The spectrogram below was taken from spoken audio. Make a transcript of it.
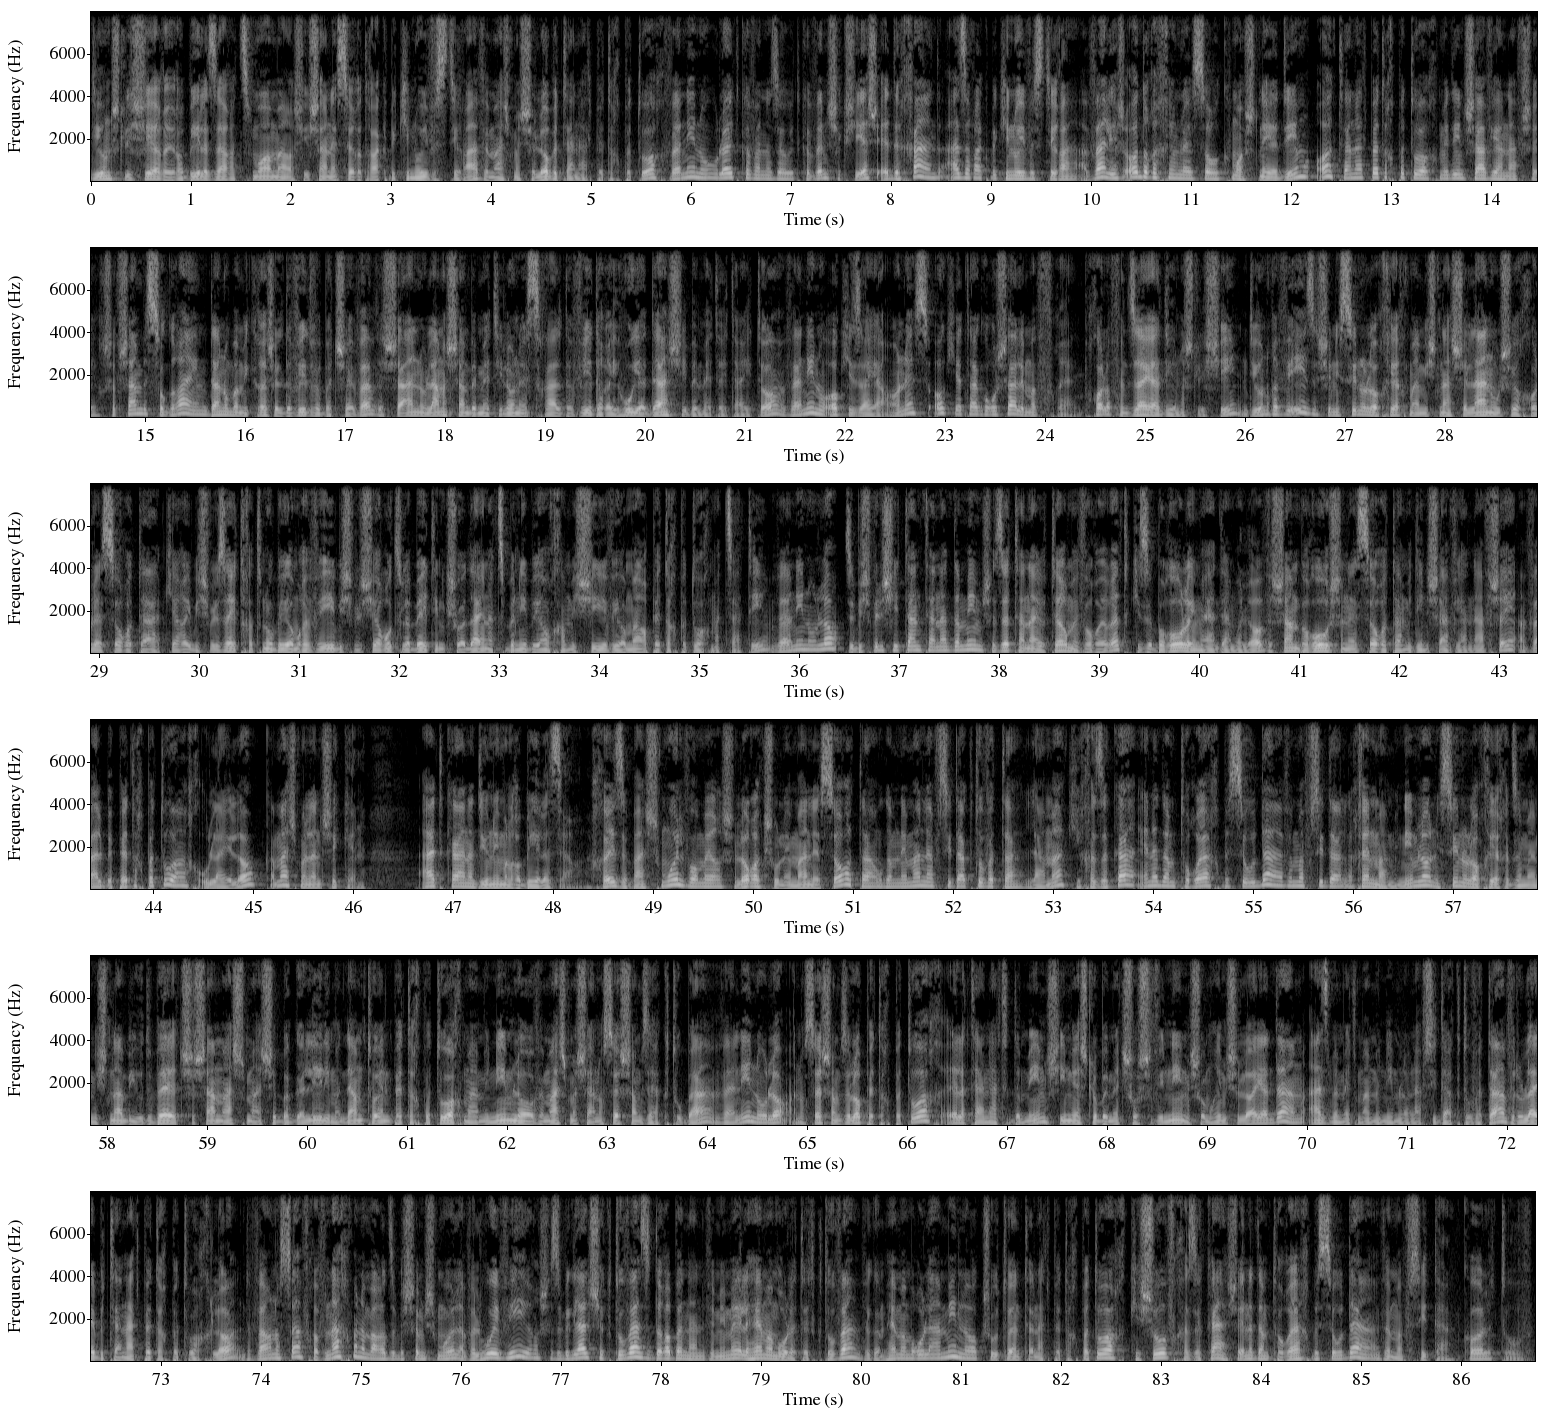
דיון שלישי, הרי רבי אלעזר עצמו אמר שאישה נאסרת רק בכינוי וסתירה, ומשמע שלא בטענת פתח פתוח, וענינו, הוא לא התכוון לזה, הוא התכוון שכשיש עד אחד, אז זה רק בכינוי וסתירה. אבל יש עוד דרכים לאסור, כמו שני עדים, או טענת פתח פתוח, מדין שביה נפשי. עכשיו שם בסוגריים, דנו במקרה של דוד ובת שבע, ושאלנו למה שם באמת היא לא נאסרה על דוד, הרי הוא ידע שהיא באמת הייתה איתו, וענינו או כי זה היה אונס, או כי הייתה גרושה למפרע. בכל אופן, זה היה הדיון השלישי. דיון רביעי זה שניסינו להוכיח מהמשנה שלנו שיכול לאסור אותה, כי הרי הרי בשביל זה התחתנו ביום רביעי, בשביל שירוץ לבייטין כשהוא עדיין עצבני ביום חמישי ויאמר פתח פתוח מצאתי, וענינו לא, זה בשביל שיטען טענת דמים, שזה טענה יותר מבוררת, כי זה ברור לו אם היה דם או לא, ושם ברור שנאסור אותה מדין שביה נפשי, אבל בפתח פתוח אולי לא, כמה שמלן שכן. עד כאן הדיונים על רבי אלעזר. אחרי זה בא שמואל ואומר שלא רק שהוא נאמן לאסור אותה, הוא גם נאמן להפסידה כתובתה. למה? כי חזקה אין אדם טורח בסעודה ומפסידה. לכן מאמינים לו, ניסינו להוכיח את זה מהמשנה בי"ב, ששם משמע שבגליל אם אדם טוען פתח פתוח מאמינים לו, ומשמע שהנושא שם זה הכתובה, וענינו לא, הנושא שם זה לא פתח פתוח, אלא טענת דמים, שאם יש לו באמת שושבינים שאומרים שלא היה דם, אז באמת מאמינים לו להפסידה כתובתה, אבל אולי בטענת פתח פתוח לא. דבר נוסף, רב נחמן אמר את זה בשם שמואל, אבל הוא הבהיר שזה בגלל שכתובה זה דרבנן, וממילא הם אמרו לתת כתובה, וגם הם אמרו להאמין לו כשהוא טוען טענת פתח פתוח, כי שוב, חזקה שאין אדם טורח בסעודה ומפסידה כל טוב.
